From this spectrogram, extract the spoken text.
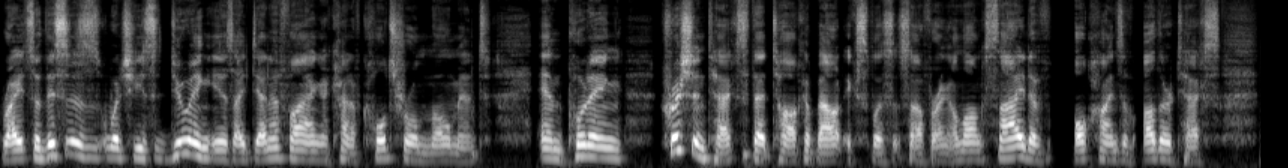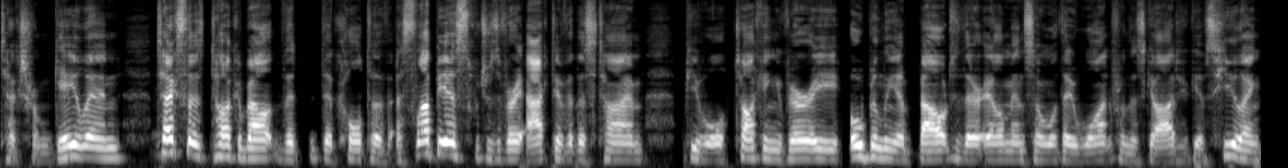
right? So this is what she's doing is identifying a kind of cultural moment and putting Christian texts that talk about explicit suffering alongside of all kinds of other texts, texts from Galen, texts that talk about the, the cult of Asclepius, which was very active at this time, people talking very openly about their ailments and what they want from this God who gives healing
